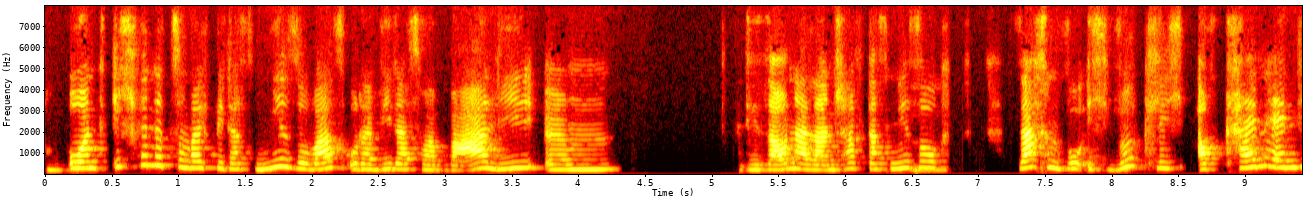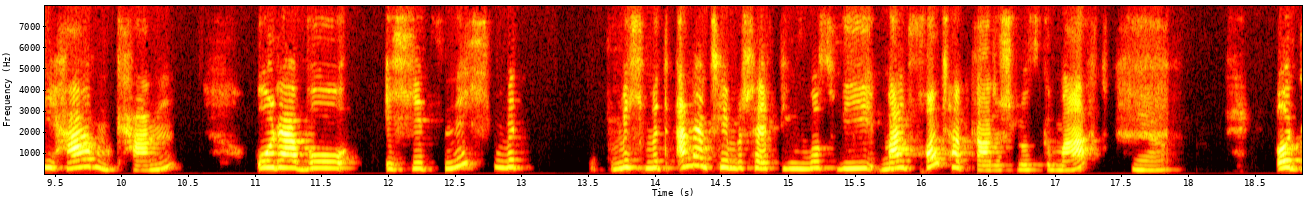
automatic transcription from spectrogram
Mhm. Und ich finde zum Beispiel, dass mir sowas oder wie das war Bali, ähm, die Saunalandschaft, dass mir so mhm. Sachen, wo ich wirklich auch kein Handy haben kann oder wo ich jetzt nicht mit mich mit anderen Themen beschäftigen muss, wie mein Freund hat gerade Schluss gemacht. Ja. Und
